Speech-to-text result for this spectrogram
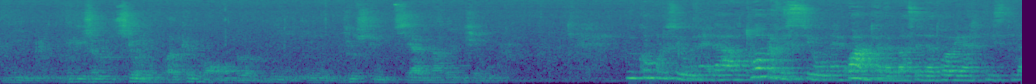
di, di, risoluzione in qualche modo, di giustizia al male ricevuto. In conclusione, la tua professione quanto è la base della tua vita artistica?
